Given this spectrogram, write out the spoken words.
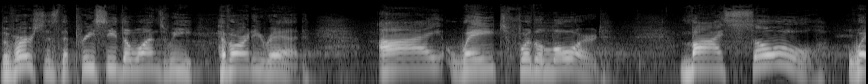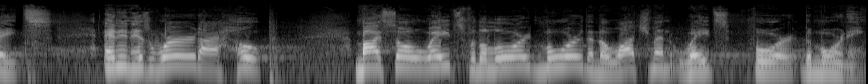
the verses that precede the ones we have already read. I wait for the Lord. My soul waits, and in his word I hope. My soul waits for the Lord more than the watchman waits for the morning.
